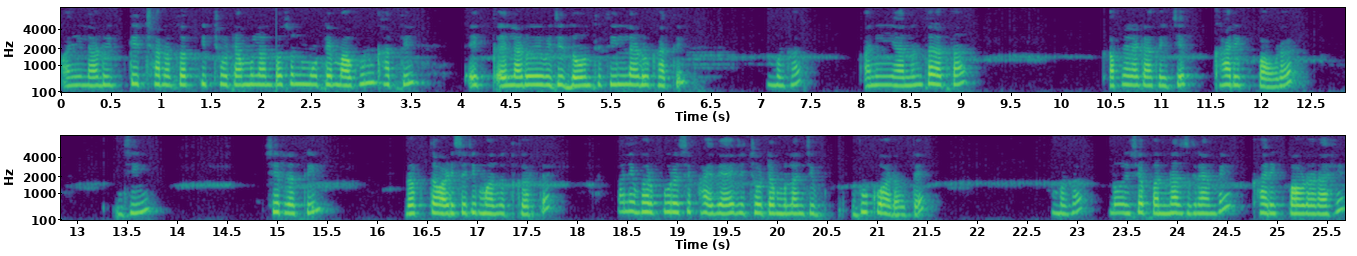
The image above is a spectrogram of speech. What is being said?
आणि लाडू इतके छान होतात की छोट्या मुलांपासून मोठे मागून खातील. एक लाडूऐवजी दोन ते तीन लाडू खातील. बघा. आणि यानंतर आता आपल्याला टाकायचे खारीक पावडर जी शरीरातील रक्तवाढीसाठी मदत करते. आणि भरपूर असे फायदे आहे जे छोट्या मुलांची भूक वाढवते. बघा. दोनशे पन्नास ग्रॅम हे खारीक पावडर आहे.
